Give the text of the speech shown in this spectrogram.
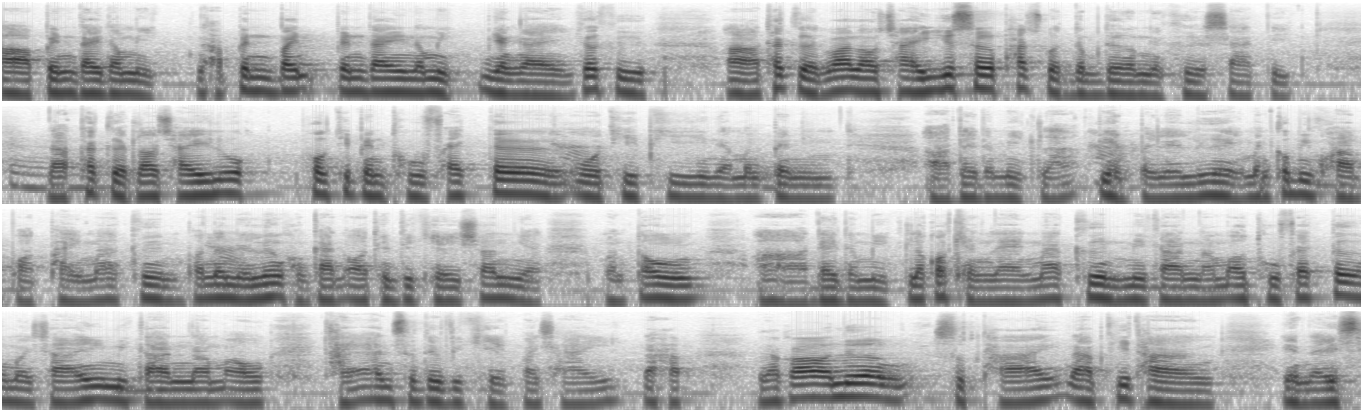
อ่าเป็น dynamic นะครับเป็นเป็นเป็น dynamic ยังไงก็คืออาถ้าเกิดว่าเราใช้ user password เดิมๆเนี่ยคือ static นะครับถ้าเกิดเราใช้พวกพวกที่เป็น two factor ค่ะ OTP เนี่ยมันเป็นไดนามิกละเปลี่ยนไปเรื่อยๆ มันก็มีความปลอดภัยมากขึ้น เพราะฉะนั้นในเรื่องของการ authentication เนี่ยมันต้องไดนามิกแล้วก็แข็งแรงมากขึ้น มีการนำเอา two factor มาใช้ มีการนำเอา client certificate มาใช้นะครับ แล้วก็เรื่องสุดท้ายนะครับที่ทาง NIC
